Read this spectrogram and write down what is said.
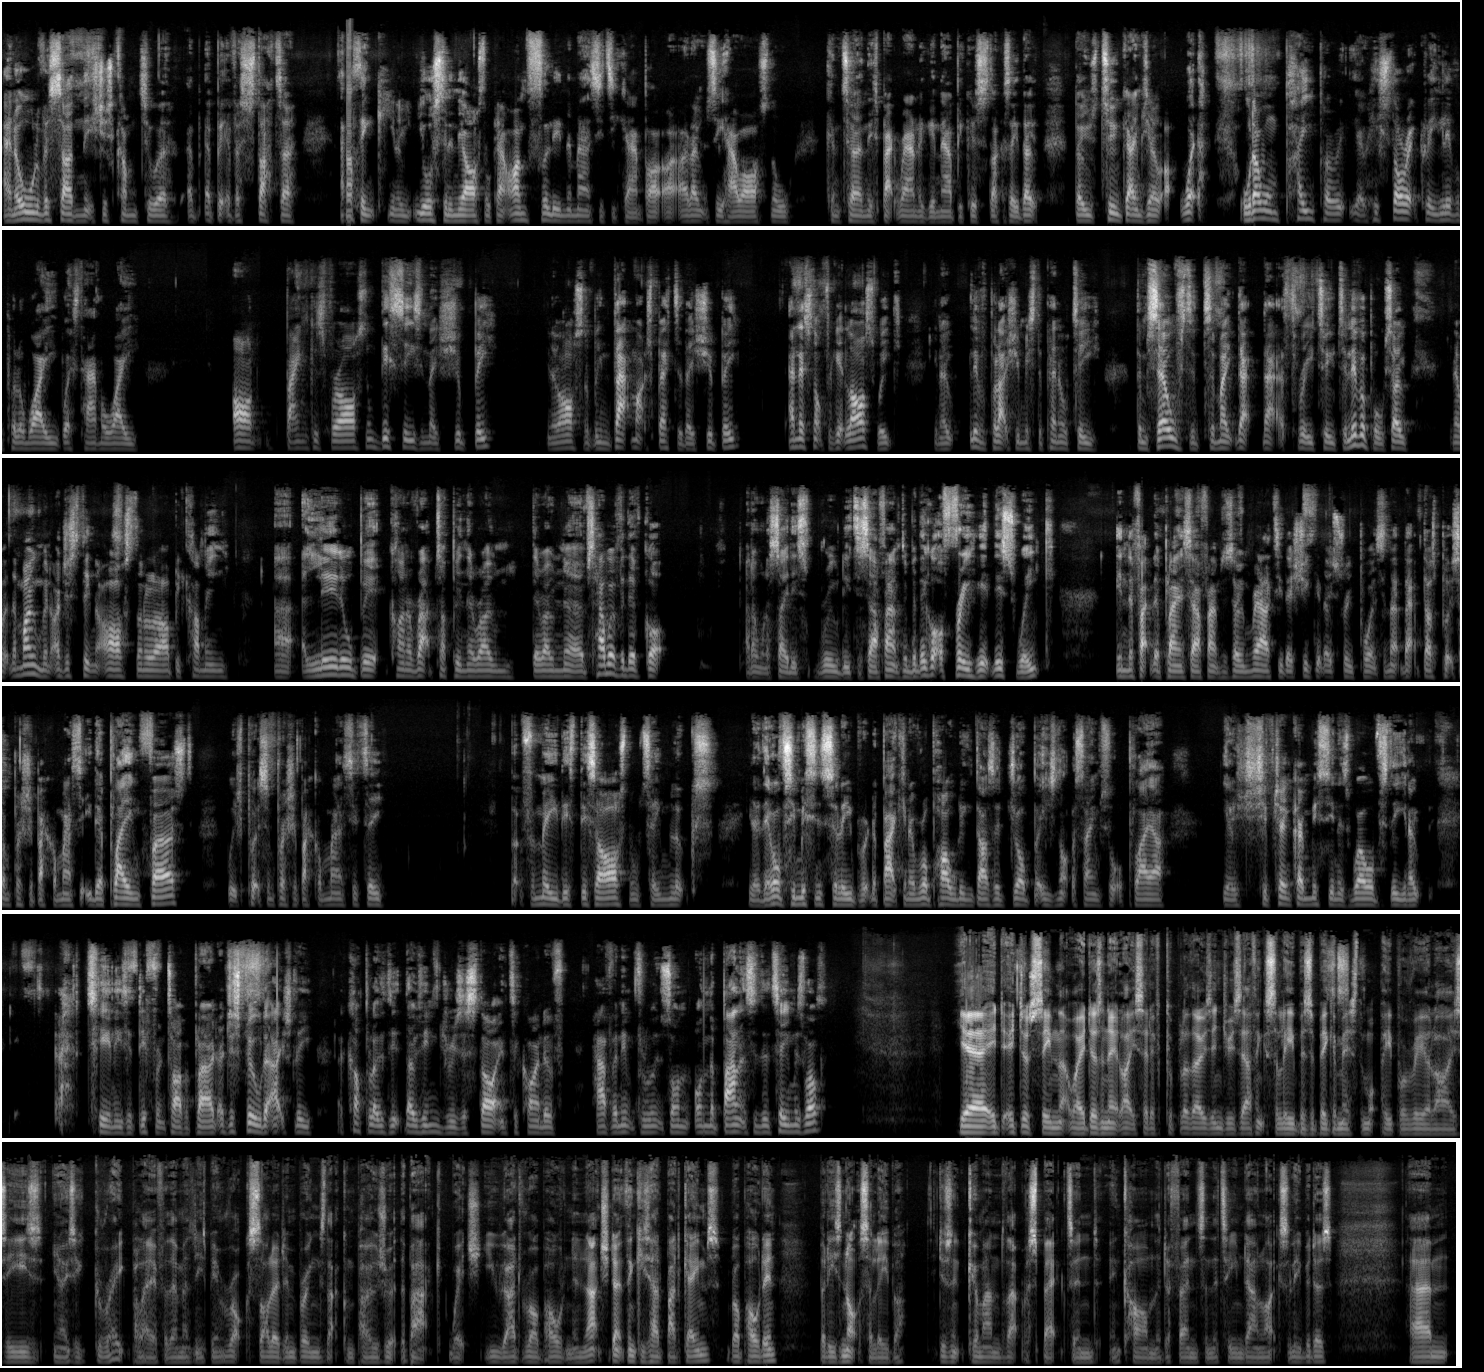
And all of a sudden it's just come to a, a, a bit of a stutter. And I think, you know, you're still in the Arsenal camp. I'm fully in the Man City camp. I, I don't see how Arsenal can turn this back round again now because, like I say, those, those two games, you know, although on paper, you know, historically Liverpool away, West Ham away aren't bankers for Arsenal. This season they should be. You know, Arsenal have been that much better they should be. And let's not forget last week, you know, Liverpool actually missed a penalty themselves to, to make that that a three two to Liverpool. So, you know, at the moment, I just think that Arsenal are becoming uh, a little bit kind of wrapped up in their own their own nerves. However, they've got I don't want to say this rudely to Southampton, but they've got a free hit this week in the fact they're playing Southampton. So in reality, they should get those three points, and that, that does put some pressure back on Man City. They're playing first, which puts some pressure back on Man City. But for me, this this Arsenal team looks, you know, they're obviously missing Saliba at the back. You know, Rob Holding does a job, but he's not the same sort of player. You know, Zinchenko missing as well. Obviously, you know, Tierney's a different type of player. I just feel that actually a couple of those injuries are starting to kind of have an influence on on the balance of the team as well. Yeah, it, it does seem that way, doesn't it? Like you said, a couple of those injuries, I think Saliba's a bigger miss than what people realise. He's, you know, he's a great player for them, and he's been rock solid and brings that composure at the back, which you add Rob Holding in. And I actually don't think he's had bad games, Rob Holding, but he's not Saliba. He doesn't command that respect and, and calm the defence and the team down like Saliba does. Um,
